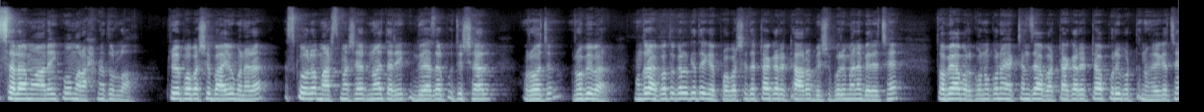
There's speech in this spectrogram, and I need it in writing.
আসসালামু আলাইকুম রহমতুল্লাহ। প্রিয় প্রবাসী বায়ু বোনেরা, আজকে হলো মার্চ মাসের নয় তারিখ দুই হাজার পঁচিশ সাল, রোজ রবিবার। বন্ধুরা, গতকালকে থেকে প্রবাসীদের টাকা রেটটা আরও বেশি পরিমাণে বেড়েছে। তবে আবার কোনো কোনো এক্সচেঞ্জে আবার টাকা রেটটা পরিবর্তন হয়ে গেছে।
